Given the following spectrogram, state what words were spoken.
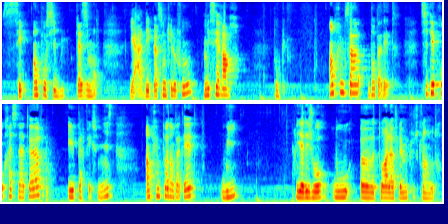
C'est impossible, quasiment. Il y a des personnes qui le font, mais c'est rare. Donc, imprime ça dans ta tête. Si tu es procrastinateur et perfectionniste, imprime-toi dans ta tête, oui, il y a des jours où euh, tu auras la flemme plus qu'un autre.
